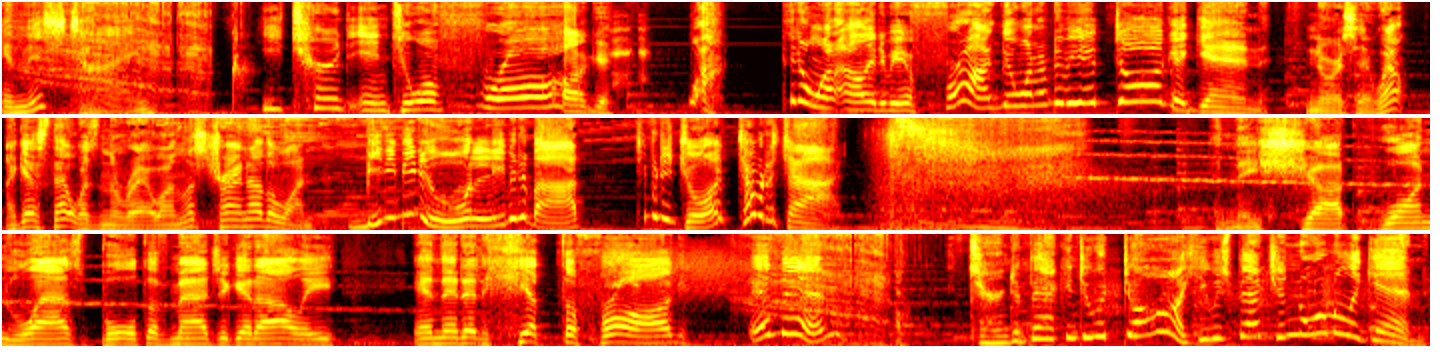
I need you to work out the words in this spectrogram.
and this time he turned into a frog. They don't want Ollie to be a frog, they want him to be a dog again. Nora said, Well, I guess that wasn't the right one. Let's try another one. Leave it tippity joy, tippity And they shot one last bolt of magic at Ollie, and then it hit the frog, and then turned him back into a dog. He was back to normal again.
